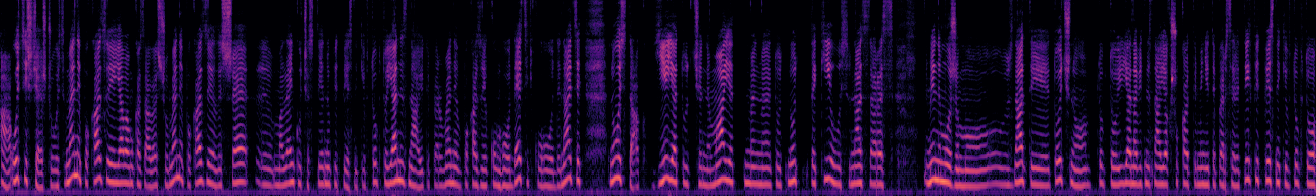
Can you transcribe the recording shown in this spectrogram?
а ось іще що. Ось в мене показує, я вам казала, що в мене показує лише е, маленьку частину підписників. Тобто я не знаю тепер. У мене показує кого 10, кого 11. Ну, ось так. Є я тут чи немає мене тут. Ну, такі ось у нас зараз. Ми не можемо знати точно, тобто я навіть не знаю, як шукати мені тепер серед тих підписників. Тобто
